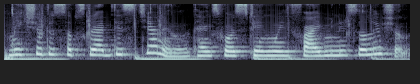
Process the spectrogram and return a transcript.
Make sure to subscribe this channel. Thanks for staying with 5 Minute Solution.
